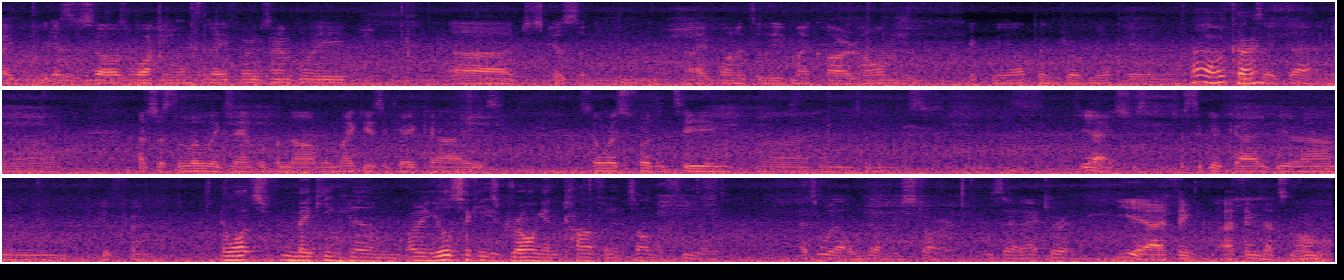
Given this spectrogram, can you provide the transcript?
Like as you saw, I was walking in today, for example, he, uh, just because I wanted to leave my car at home, he picked me up and drove me up here. you know, Oh, okay. Things like that, you know. That's just a little example, but no, but Mikey's a great guy. He's, he's always for the team, uh, and, and it's, yeah, it's just just a good guy to be around and a good friend. And what's making him? I mean, he looks like he's growing in confidence on the field as well with every start. Is that accurate? Yeah, I think I think that's normal.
